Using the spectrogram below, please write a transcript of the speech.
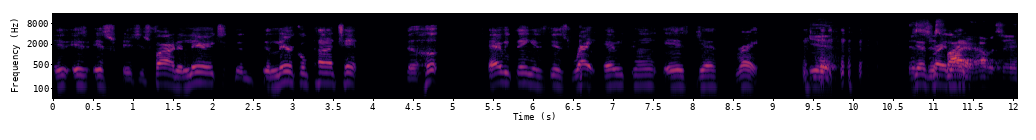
It, it's it's it's just fire. The lyrics, the, the lyrical content, the hook, everything is just right. Everything is just right. yeah. It's Just just, right, fire, I would say.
